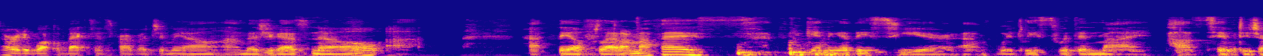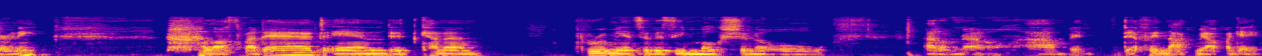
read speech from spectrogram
Alrighty, welcome back to Inspired by Jamil. Um, as you guys know, uh, I fell flat on my face at the beginning of this year, um, at least within my positivity journey. I lost my dad, and it kind of threw me into this emotional, I don't know, um, it definitely knocked me off my game.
